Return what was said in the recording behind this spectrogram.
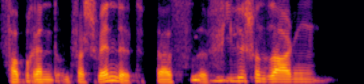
verbrennt und verschwendet. Dass äh, mhm. viele schon sagen,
